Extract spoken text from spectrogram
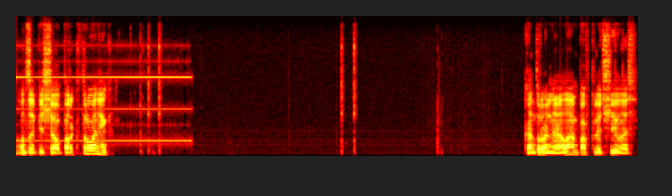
Вот запищал парктроник. Контрольная лампа включилась.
